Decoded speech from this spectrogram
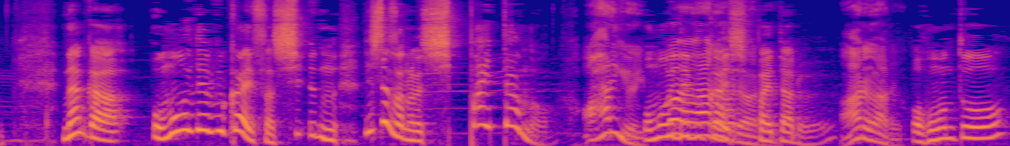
ん。なんか思い出深いさしうん西田さんの失敗ってあるの？あるよ思い出深い失敗ってある？あるある。あ本当？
